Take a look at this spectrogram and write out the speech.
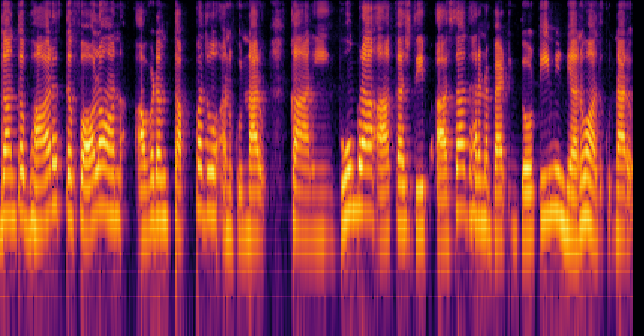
దాంతో భారత్ ఫాలో ఆన్ అవ్వడం తప్పదు అనుకున్నారు. కానీ బూమ్రా ఆకాష్ దీప్ అసాధారణ బ్యాటింగ్తో టీమిండియాను ఆదుకున్నారు.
